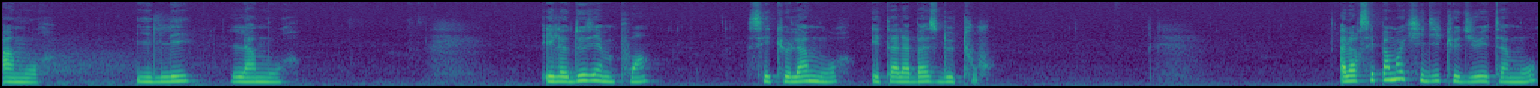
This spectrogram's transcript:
amour. Il est l'amour. Et le deuxième point, c'est que l'amour est à la base de tout. Alors c'est pas moi qui dis que Dieu est amour,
